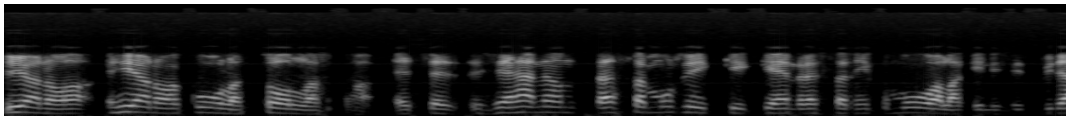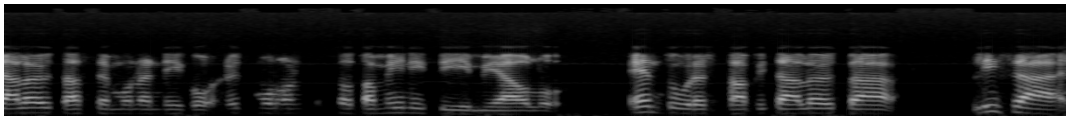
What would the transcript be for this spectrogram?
hienoa, hienoa kuulla tollasta. Et se, sehän on tässä musiikkikenressä niin kuin muuallakin, niin sit pitää löytää semmoinen, niin nyt mulla on tota minitiimiä ollut entuudestaan, pitää löytää lisää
